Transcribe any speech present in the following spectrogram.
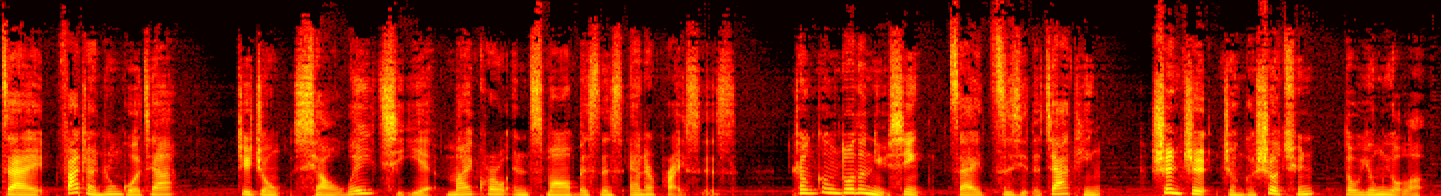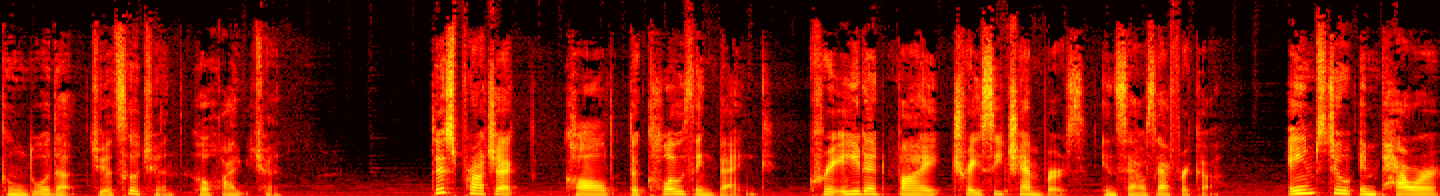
在发展中国家， 这种小微企业 （micro and small business enterprises），让更多的女性在自己的家庭，甚至整个社群都拥有了更多的决策权和话语权。This project, called the Clothing Bank, created by Tracey Chambers in South Africa, aims to empower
